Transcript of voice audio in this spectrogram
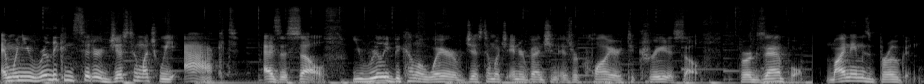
And when you really consider just how much we act as a self, you really become aware of just how much intervention is required to create a self. For example, my name is Brogan.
